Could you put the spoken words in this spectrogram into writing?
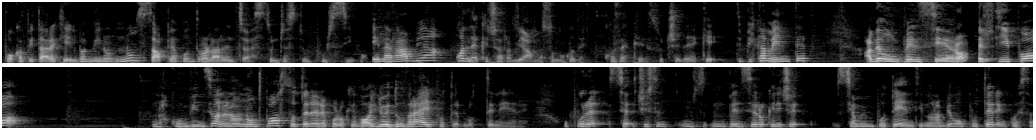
può capitare che il bambino non sappia controllare il gesto, il gesto impulsivo. E la rabbia, quando è che ci arrabbiamo? Insomma, cos'è, cos'è che succede? Che tipicamente abbiamo un pensiero del tipo una convinzione, no? non posso ottenere quello che voglio e dovrei poterlo ottenere. Oppure sent- un pensiero che dice siamo impotenti, non abbiamo potere in questa,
